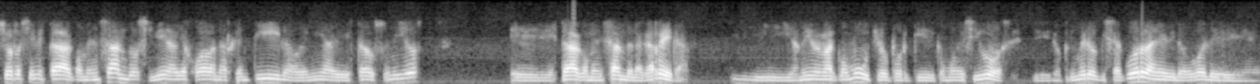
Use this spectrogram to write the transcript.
yo recién estaba comenzando, si bien había jugado en Argentina o venía de Estados Unidos, eh, estaba comenzando la carrera. Y a mí me marcó mucho porque, como decís vos, este, lo primero que se acuerdan es de los goles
